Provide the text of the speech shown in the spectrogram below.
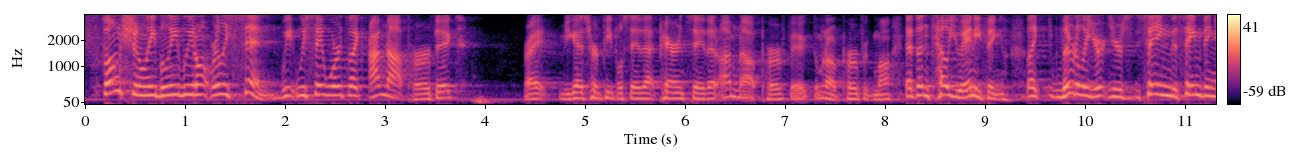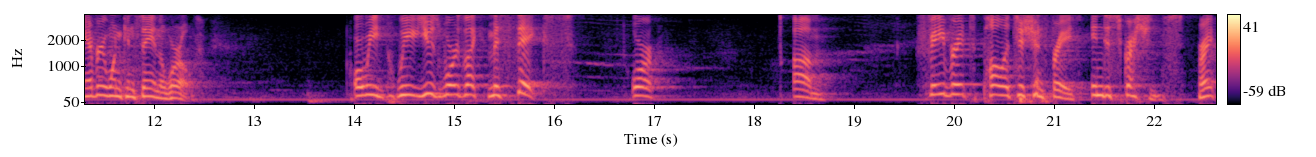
functionally believe we don't really sin. We, we say words like, I'm not perfect, right? Have you guys heard people say that? Parents say that, I'm not perfect. I'm not a perfect mom. That doesn't tell you anything. Like, literally, you're, you're saying the same thing everyone can say in the world. Or we, we use words like mistakes or um, favorite politician phrase indiscretions, right?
